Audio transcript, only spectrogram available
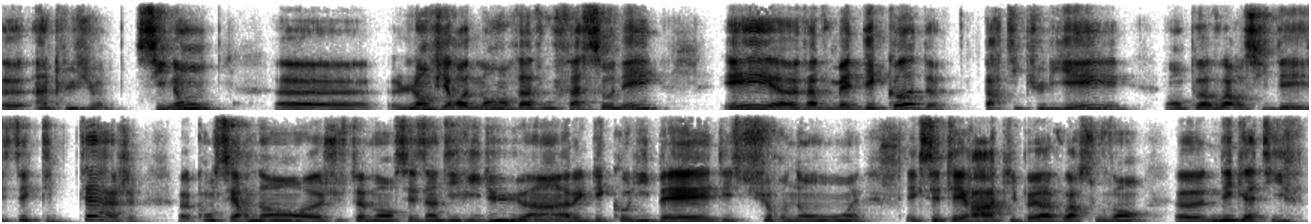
euh, inclusion. Sinon, l'environnement va vous façonner et va vous mettre des codes particuliers. On peut avoir aussi des étiquetages concernant justement ces individus, hein, avec des colibets, des surnoms, etc., qui peuvent avoir souvent négatifs.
